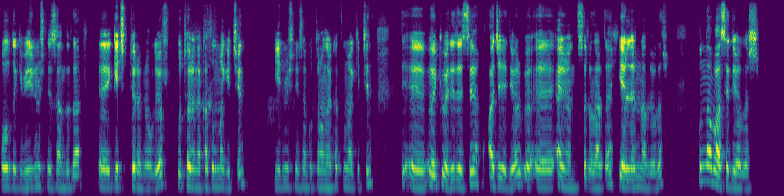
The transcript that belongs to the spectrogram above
olduğu gibi 23 Nisan'da da geçit töreni oluyor. Bu törene katılmak için 23 Nisan kutlamalarına katılmak için eee, Öykü ve dedesi acele ediyor ve en ön sıralarda yerlerini alıyorlar. Bundan bahsediyorlar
